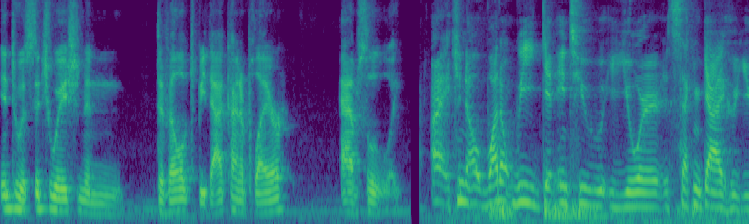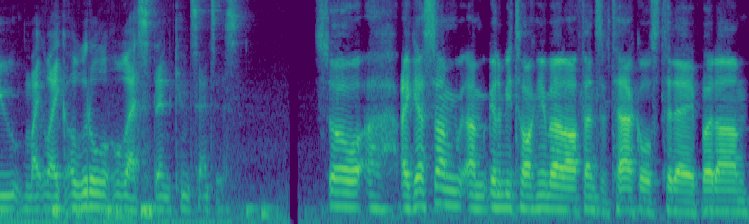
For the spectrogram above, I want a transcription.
into a situation and develop to be that kind of player, absolutely. Right, you know, why don't we get into your second guy who you might like a little less than consensus? So uh, I guess I'm I'm going to be talking about offensive tackles today, but um,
